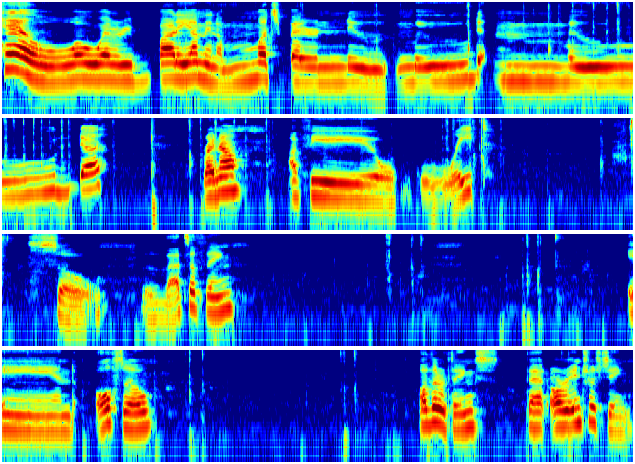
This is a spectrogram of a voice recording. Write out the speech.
Hello, everybody. I'm in a much better new mood. Mood. Right now, I feel great. So, that's a thing. And also, other things that are interesting.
